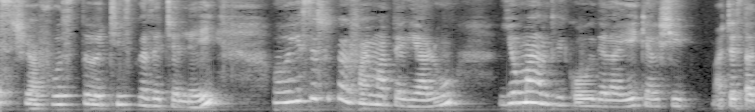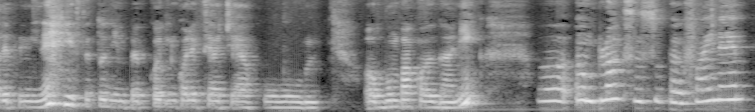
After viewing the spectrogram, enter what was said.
S și a fost 15 uh, lei. Uh, este super fain materialul. Eu mai am tricouri de la ei, chiar și acesta de pe mine. Este tot din Pepco, din colecția aceea cu uh, bumbac organic. Îmi plac, sunt super faine.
